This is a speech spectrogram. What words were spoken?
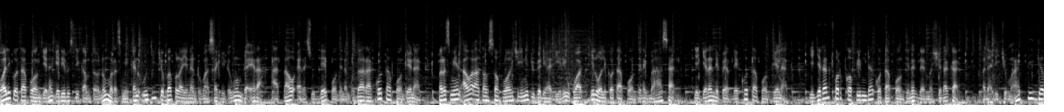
Wali Kota Pontianak Edi Rusdi Kamtono meresmikan uji coba pelayanan Rumah Sakit Umum Daerah atau RSUD Pontianak Utara Kota Pontianak. Peresmian awal atau soft launching ini juga dihadiri Wakil Wali Kota Pontianak Bahasan, jajaran DPRD Kota Pontianak, jajaran Forkopimda Kota Pontianak dan masyarakat pada hari Jumat 30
